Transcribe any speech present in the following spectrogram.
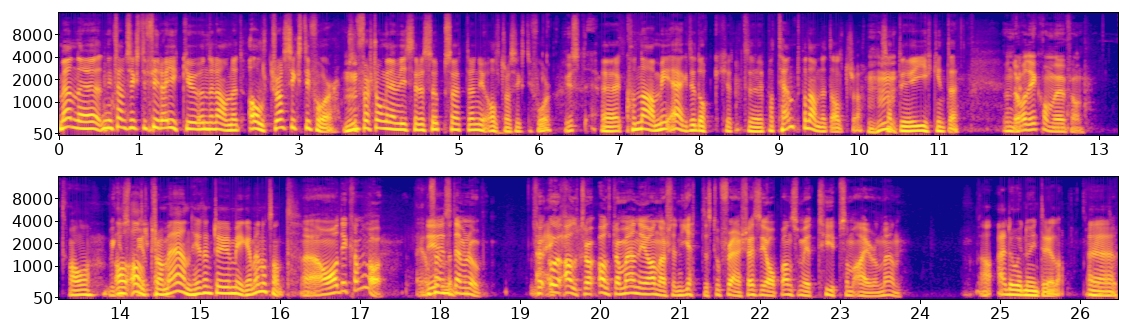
Men eh, Nintendo 64 gick ju under namnet Ultra 64. Mm. Så första gången den visades upp så hette den ju Ultra 64. Just det. Eh, Konami ägde dock ett eh, patent på namnet Ultra, Mhm. så att det gick inte. Undrar var det kommer ifrån. Ja, Vilket Ul- spel kan Ultraman, heter inte Megaman något sånt? Ja, det kan det vara. Det får- stämmer nog. För uh, Ultra, Ultraman är ju annars en jättestor franchise i Japan som är typ som Iron Man. Ja, nej, då är det nog inte det då. Eh, Men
